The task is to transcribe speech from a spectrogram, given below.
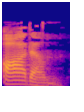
autumn.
